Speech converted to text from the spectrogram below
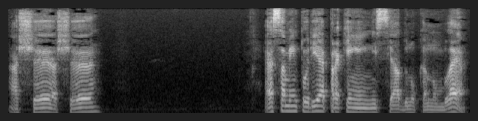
Axé, axé. Essa mentoria é para quem é iniciado no candomblé.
